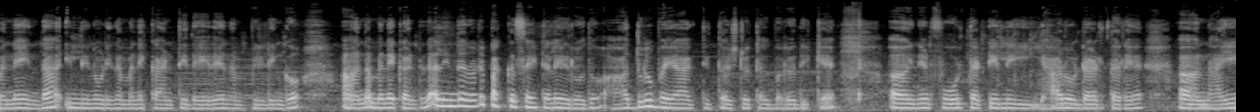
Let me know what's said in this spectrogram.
ಮನೆಯಿಂದ. ಇಲ್ಲಿ ನೋಡಿ ನಮ್ಮ ಮನೆ ಕಾಣ್ತಿದೆ, ಇದೆ ನಮ್ಮ ಬಿಲ್ಡಿಂಗು ನಮ್ಮ ಮನೆ ಕಾಣ್ತಿದೆ. ಅಲ್ಲಿಂದ ನೋಡಿ ಪಕ್ಕದ ಸೈಟಲ್ಲೇ ಇರೋದು. ಆದರೂ ಭಯ ಆಗ್ತಿತ್ತು ಅಷ್ಟೊತ್ತಲ್ಲಿ ಬರೋದಕ್ಕೆ. ಇನ್ನೇನು ಫೋರ್ ತರ್ಟಿಲಿ ಯಾರು ಓಡಾಡ್ತಾರೆ? ನಾಯಿ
